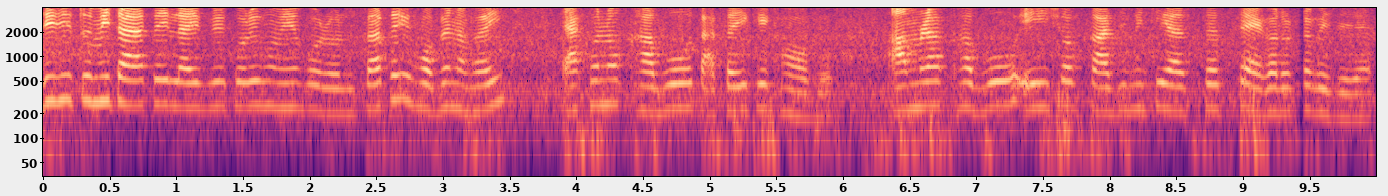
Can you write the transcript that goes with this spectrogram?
দিদি, তুমি তাড়াতাড়ি লাইভে করে ঘুমিয়ে পড়ো। তাড়াতাড়ি হবে না ভাই? এখনও খাব, তাতাইকে খাওয়াবো। আমরা খাব, এই সব কাজ মিটিয়ে আস্তে আস্তে এগারোটা বেজে যায়।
